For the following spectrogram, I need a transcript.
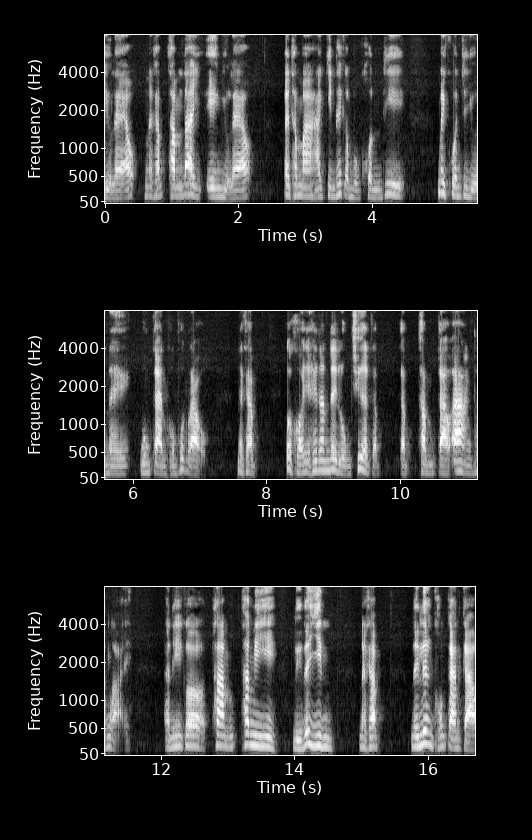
อยู่แล้วนะครับทำได้เองอยู่แล้ว ไปทำมาหากินให้กับบุคคลที่ ไม่ควรจะอยู่ในวงการของพวกเรานะครับ ก็ขออย่าให้ท่านได้หลงเชื่อกับกับคำกล่าวอ้างทั้งหลาย อันนี้ก็ถ้าถ้ามีหรือได้ยินนะครับ ในเรื่องของการกล่าว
